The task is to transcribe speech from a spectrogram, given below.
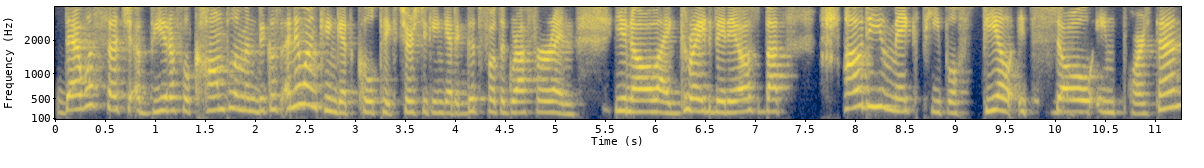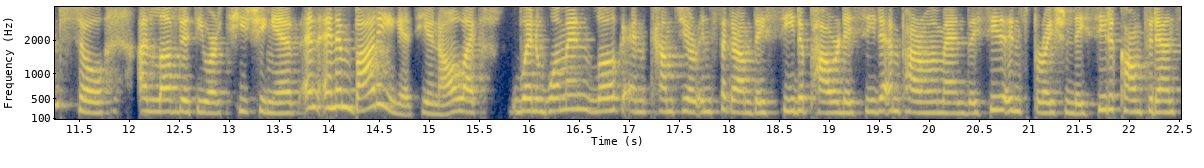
that was such a beautiful compliment because anyone can get cool pictures you can get a good photographer and you know like great videos but how do you make people feel? It's so important. So i love that you are teaching it and, and embodying it you know like when women look and come to your instagram they see the power they see the empowerment they see the inspiration they see the confidence.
